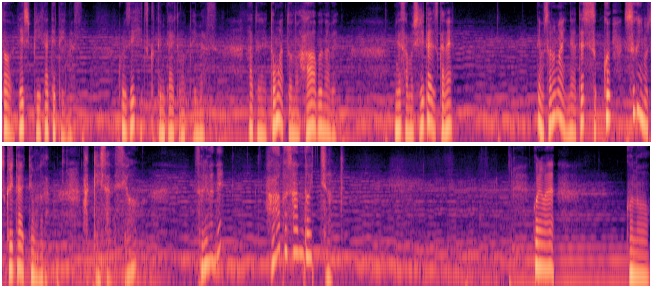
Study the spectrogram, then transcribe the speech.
とレシピが出ています。これぜひ作ってみたいと思っています。あとねトマトのハーブ鍋。皆さんも知りたいですかね？でもその前にね私すっごいすぐにも作りたいっていうものが発見したんですよ。それはねハーブサンドイッチなの。これはねこの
